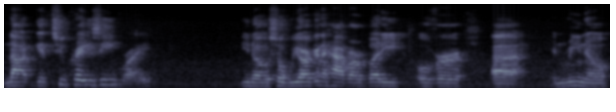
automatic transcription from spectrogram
not get too crazy, Right. You know. So we are gonna have our buddy over uh, in Reno.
